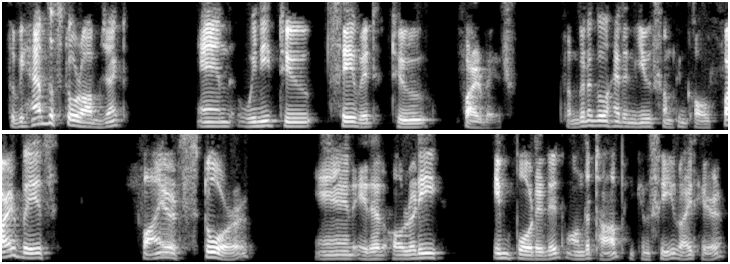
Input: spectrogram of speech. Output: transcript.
so we have the store object and we need to save it to Firebase. So I'm going to go ahead and use something called Firebase Firestore and it had already imported it on the top. You can see right here.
